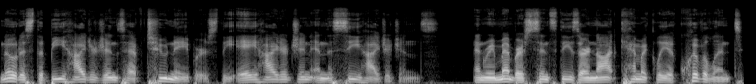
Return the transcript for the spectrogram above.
Notice the B hydrogens have two neighbors, the A hydrogen and the C hydrogens. And remember, since these are not chemically equivalent,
